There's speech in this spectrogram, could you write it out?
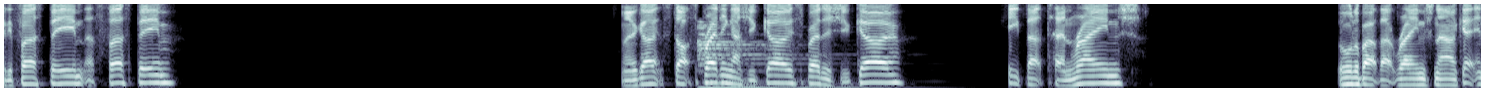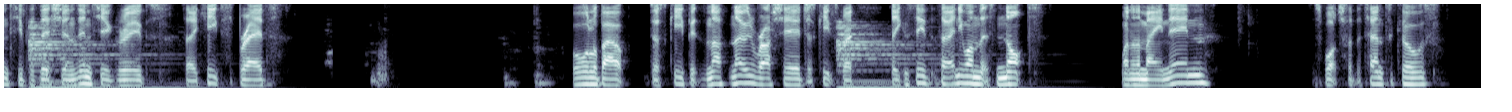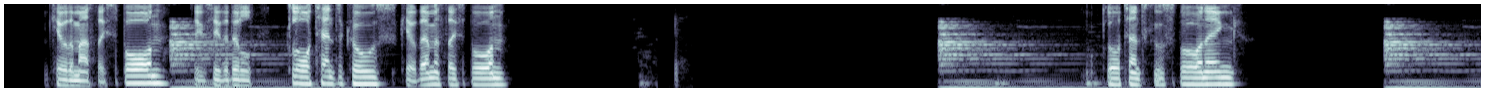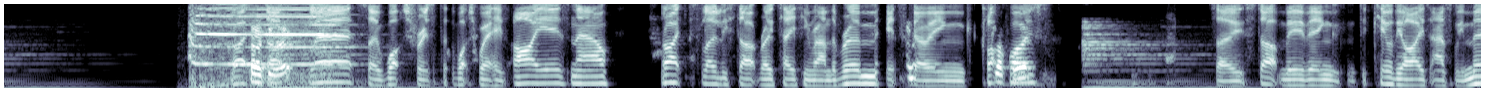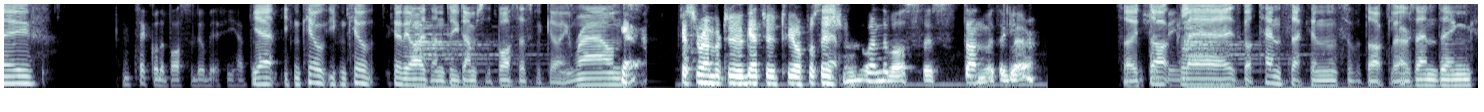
Your first beam, that's first beam. There you go. Start spreading as you go. Spread as you go. Keep that 10 range. All about that range now. Get into positions, into your groups. So keep spread. All about just keep it. No, no rush here. Just keep spread. So you can see. That, so anyone that's not one of the main in, just watch for the tentacles. Kill them as they spawn. So you can see the little claw tentacles. Kill them as they spawn. Claw tentacles spawning. Right, glare. So watch for his watch where his eye is now. Right, slowly start rotating around the room. It's going clockwise. So start moving. We can d- kill the eyes as we move. And tickle the boss a little bit if you have to. Yeah, you can kill you can kill kill the eyes and do damage to the boss as we're going round. Yeah. Just remember to get you to your position when the boss is done with the glare. So It dark be- glare. It's got ten seconds till the dark glare is ending.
